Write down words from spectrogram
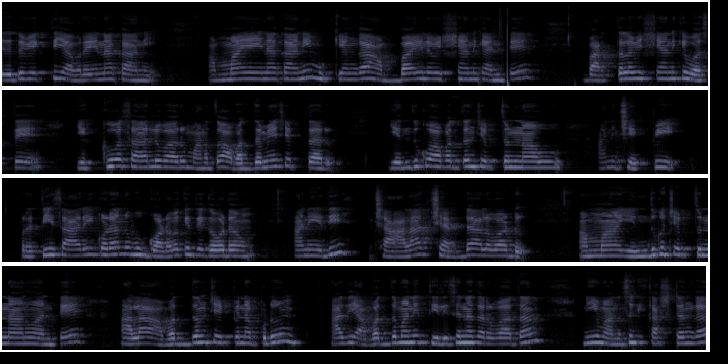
ఎదుటి వ్యక్తి ఎవరైనా కానీ అమ్మాయి అయినా కానీ ముఖ్యంగా అబ్బాయిల విషయానికి అంటే భర్తల విషయానికి వస్తే ఎక్కువసార్లు వారు మనతో అబద్ధమే చెప్తారు. ఎందుకు అబద్ధం చెప్తున్నావు? అని చెప్పి ప్రతిసారి కూడా నువ్వు గొడవకి దిగవడం అనేది చాలా చెడ్డ అలవాటు. అమ్మ ఎందుకు చెప్తున్నాను అంటే అలా అబద్ధం చెప్పినప్పుడు అది అబద్ధమని తెలిసిన తర్వాత నీ మనసుకి కష్టంగా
